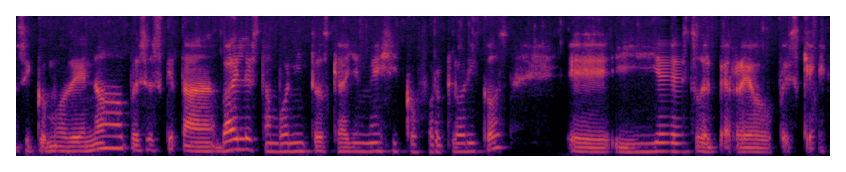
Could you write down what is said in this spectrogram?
Así como de, no, pues es que tan, bailes tan bonitos que hay en México, folclóricos, eh, y esto del perreo, pues que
